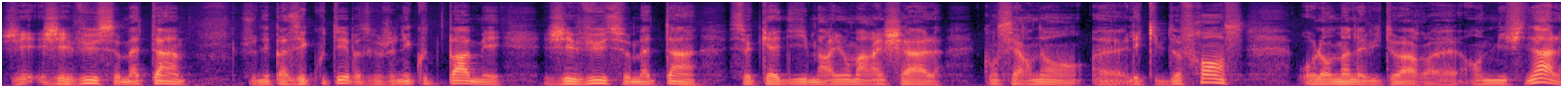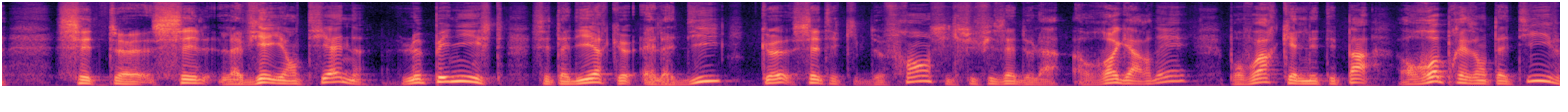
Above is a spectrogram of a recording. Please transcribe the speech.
J'ai vu ce matin je n'ai pas écouté parce que je n'écoute pas, mais j'ai vu ce matin ce qu'a dit Marion Maréchal concernant euh, l'équipe de France au lendemain de la victoire euh, en demi-finale. Euh, c'est la vieille antienne, le péniste. C'est-à-dire qu'elle a dit que cette équipe de France, il suffisait de la regarder pour voir qu'elle n'était pas représentative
